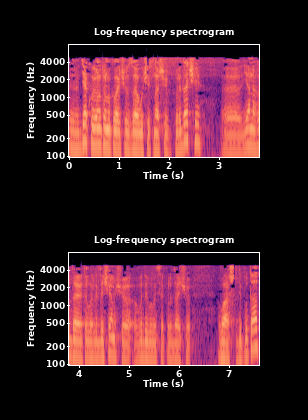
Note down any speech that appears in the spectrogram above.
Е, Дякую Анатолію Миколаївичу за участь в нашій передачі. Е, Я нагадаю телеглядачам, що ви дивилися передачу ваш депутат.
